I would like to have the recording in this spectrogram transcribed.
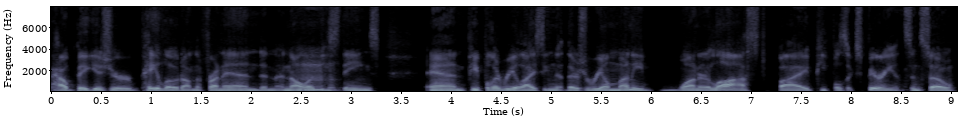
how big is your payload on the front end and, and all mm-hmm. of these mm-hmm. things and people are realizing that there's real money won or lost by people's experience and so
